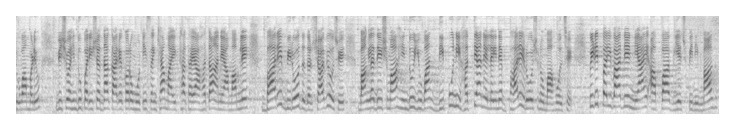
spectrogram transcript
જોવા મળ્યો. વિશ્વ હિન્દુ પરિષદના કાર્યકરો મોટી સંખ્યામાં એકઠા થયા હતા અને આ મામલે ભારે વિરોધ દર્શાવ્યો છે. બાંગ્લાદેશમાં હિન્દુ યુવાન દીપુની હત્યાને લઈને ભારે રોષનો માહોલ છે. પીડિત પરિવારને ન્યાય આપવા વીએચપીની માંગ.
